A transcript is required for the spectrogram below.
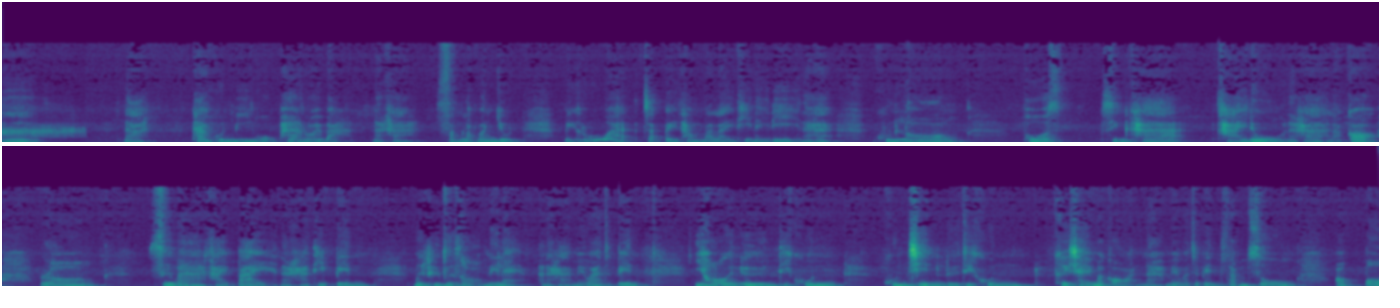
นี่นะ ถ้าคุณมีงบ 500 บาทนะคะสำหรับวันหยุดไม่รู้ว่าจะไปทำอะไรที่ไหนดีนะคะ คุณลองโพสต์สินค้าขายดูนะคะ แล้วก็ลองซื้อมาขายไปนะคะ ที่เป็นมือถือมือสองนี่แหละนะคะ ไม่ว่าจะเป็นยี่ห้ออื่นๆที่คุณ คุ้นชินหรือที่คุณเคยใช้มาก่อนนะ ไม่ว่าจะเป็น Samsung Oppo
